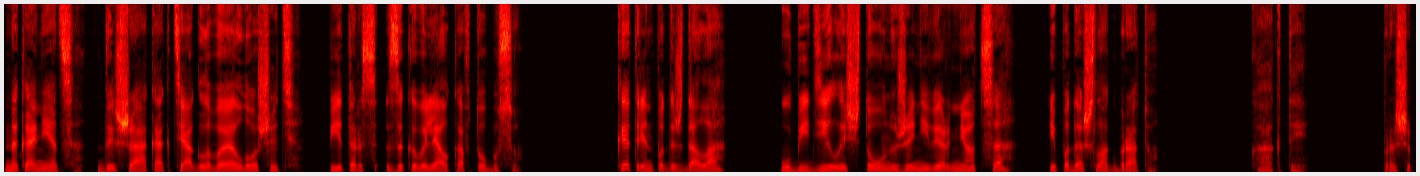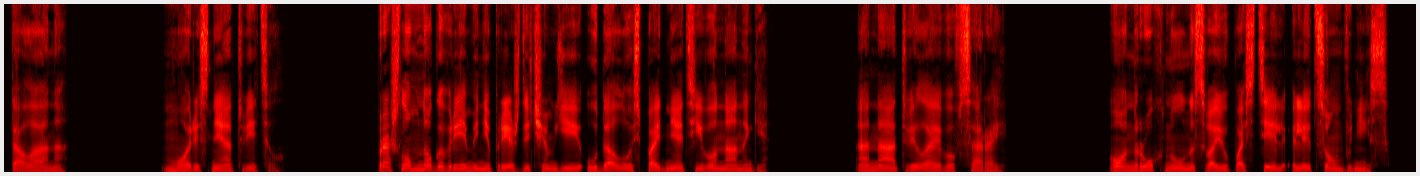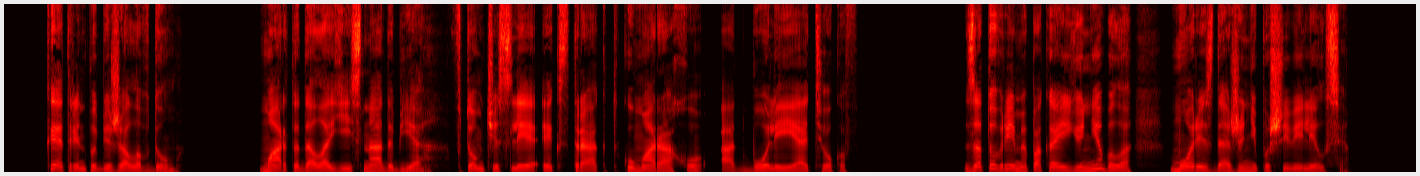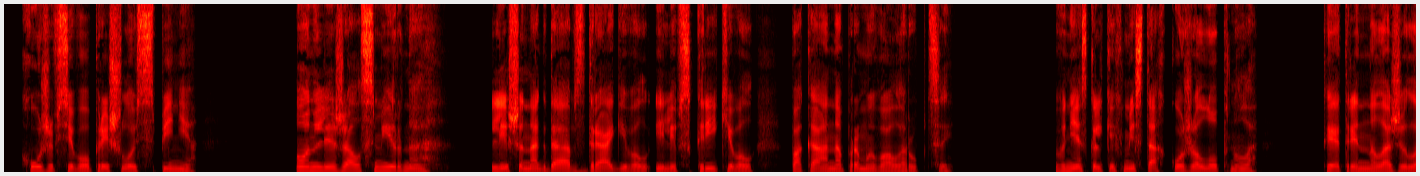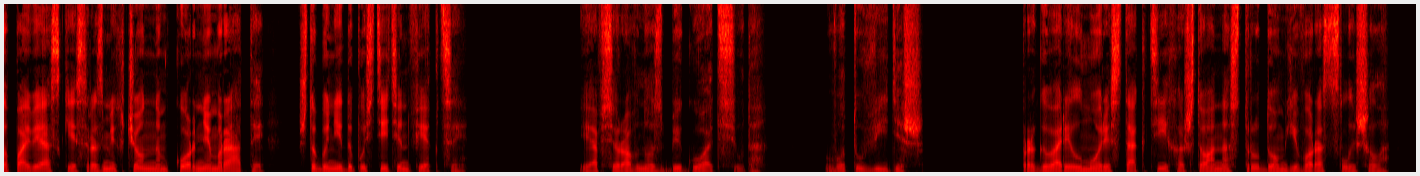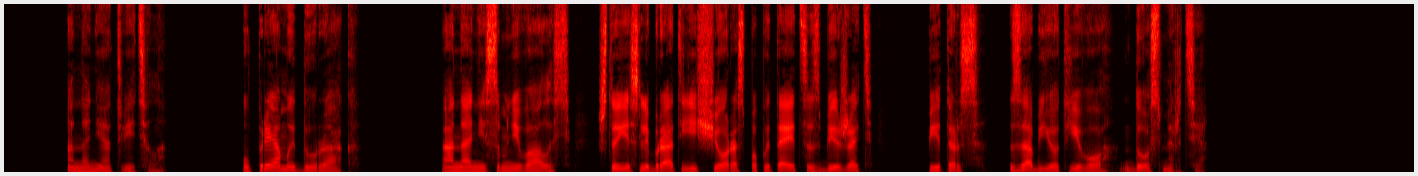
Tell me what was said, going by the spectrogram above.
Наконец, дыша, как тягловая лошадь, Питерс заковылял к автобусу. Кэтрин подождала, убедилась, что он уже не вернется, и подошла к брату. «Как ты?» — прошептала она. Морис не ответил. Прошло много времени, прежде чем ей удалось поднять его на ноги. Она отвела его в сарай. Он рухнул на свою постель лицом вниз. Кэтрин побежала в дом. Марта дала ей снадобья, в том числе экстракт кумараху от боли и отеков. За то время, пока ее не было, Морис даже не пошевелился. Хуже всего пришлось спине. Он лежал смирно, лишь иногда вздрагивал или вскрикивал, пока она промывала рубцы. В нескольких местах кожа лопнула — Кэтрин наложила повязки с размягченным корнем раты, чтобы не допустить инфекции. «Я все равно сбегу отсюда. Вот увидишь», — проговорил Морис так тихо, что она с трудом его расслышала. Она не ответила. «Упрямый дурак». Она не сомневалась, что если брат еще раз попытается сбежать, Питерс забьет его до смерти.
